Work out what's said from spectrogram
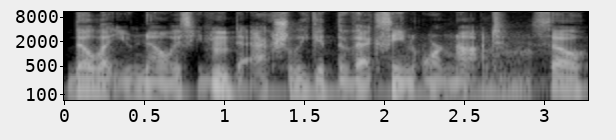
They'll let you know if you need to actually get the vaccine or not. So,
